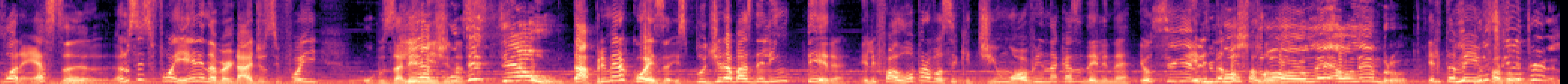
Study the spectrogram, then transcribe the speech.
Floresta? Eu não sei se foi ele, na verdade, ou se foi os O que alienígenas. aconteceu? Tá, primeira coisa, explodir a base dele inteira. Ele falou pra você que tinha um OVNI na casa dele, né? Eu, Sim, ele, ele, me também mostrou, falou. Eu, le- eu lembro. Ele também e por falou. isso que ele per-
